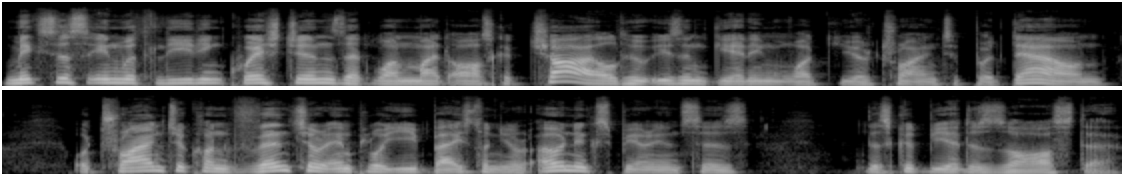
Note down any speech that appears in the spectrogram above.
Mix this in with leading questions that one might ask a child who isn't getting what you're trying to put down, or trying to convince your employee based on your own experiences. This could be a disaster.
